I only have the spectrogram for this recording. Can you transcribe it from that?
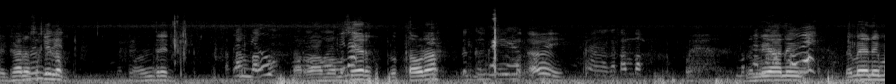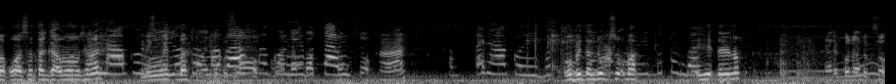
Naghana sa kilo. 100. Tara mama sir, lutaw na. Daghan kayo mag ay. Nakatambak. Namiyan yung namiyan yung makuha sa taga mama sir. Ningwit ba? Ha? Ubit ang dugso ba? Ihit na rin no? Ako na dugso.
